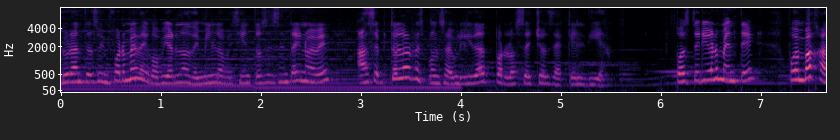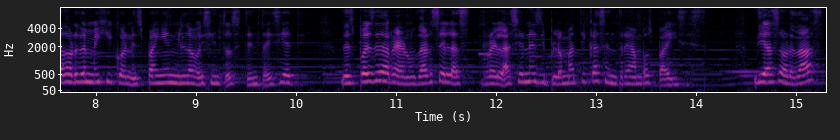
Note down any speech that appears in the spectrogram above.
Durante su informe de gobierno de 1969, aceptó la responsabilidad por los hechos de aquel día. Posteriormente, fue embajador de México en España en 1977, después de reanudarse las relaciones diplomáticas entre ambos países. Díaz Ordaz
